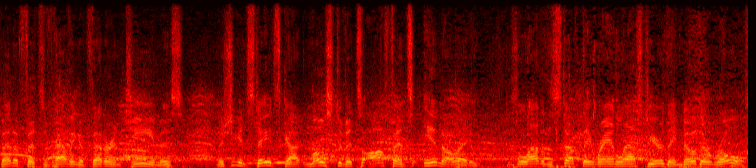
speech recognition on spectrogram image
benefits of having a veteran team is Michigan State's got most of its offense in already. There's a lot of the stuff they ran last year. They know their roles.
